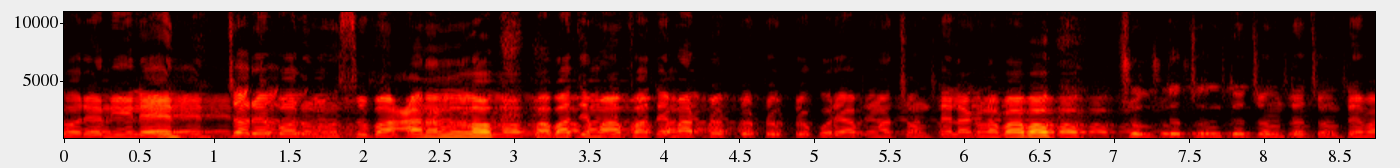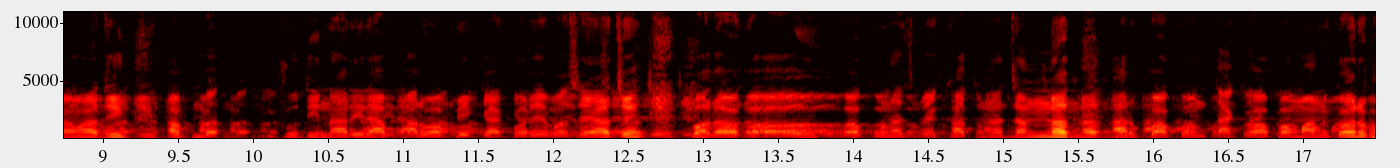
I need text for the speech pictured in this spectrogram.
করে নিলেন। জোরে বলুন, সুবহানাল্লাহ। বাবাজি মা ফাতেমা টুক টুক টুক টুক করে আপনার চলতে লাগল বাবা। চলতে চলতে চলতে চলতে বাবাজি, আপনার ইহুদি নারীরা আপনার অপেক্ষা করে বসে আছে। বলো গো, কখন আসবে খাতুনা জান্নাত? আর কখন তাকে অপমান করব?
